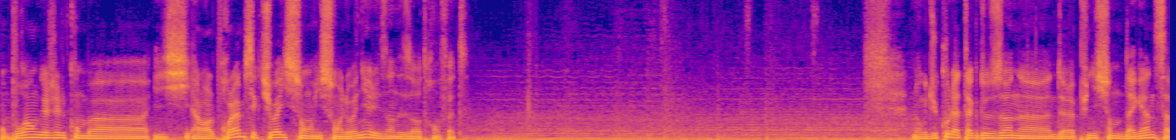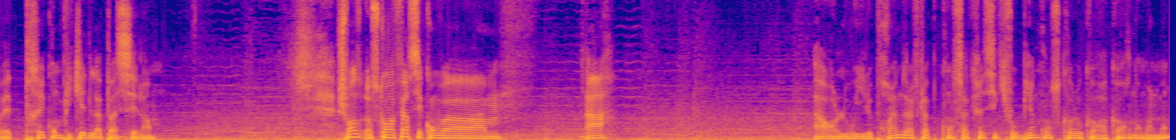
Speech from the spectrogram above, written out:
On pourrait engager le combat ici. Alors le problème c'est que tu vois, ils sont, éloignés les uns des autres en fait. Donc du coup l'attaque de zone euh, de la punition de Dagan, ça va être très compliqué de la passer là. Je pense ce qu'on va faire c'est qu'on va... Ah Alors oui, le problème de la flappe consacrée c'est qu'il faut bien qu'on se colle au corps à corps normalement.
